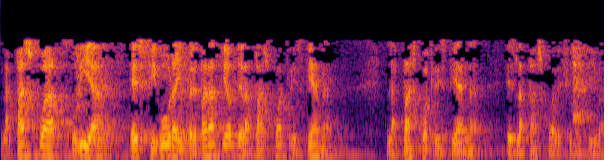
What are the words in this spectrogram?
La Pascua judía es figura y preparación de la Pascua cristiana. La Pascua cristiana es la Pascua definitiva,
